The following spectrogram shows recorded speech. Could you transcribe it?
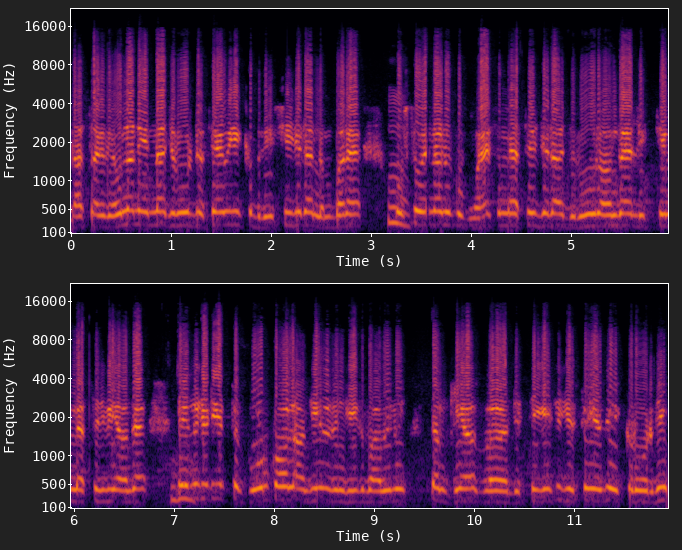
ਦੱਸ ਸਕਦੇ ਹਾਂ। ਉਹਨਾਂ ਨੇ ਇੰਨਾ ਜ਼ਰੂਰ ਦੱਸਿਆ ਵੀ ਇੱਕ ਵਿਦੇਸ਼ੀ ਜਿਹੜਾ ਨੰਬਰ ਹੈ ਉਸ ਤੋਂ ਇਹਨਾਂ ਨੂੰ ਕੋਈ ਵੌਇਸ ਮੈਸੇਜ ਜਿਹੜਾ ਜ਼ਰੂਰ ਆਉਂਦਾ ਹੈ ਲਿਖਤੀ ਮੈਸੇਜ ਵੀ ਆਉਂਦਾ ਹੈ ਤੇ ਇਹਨੂੰ ਜਿਹੜੀ ਇੱਕ ਫੋਨ ਕਾਲ ਆਉਂਦੀ ਹੈ ਰਣਜੀਤ ਬਾਵੇ ਨੂੰ ਧਮਕੀਆਂ ਅਹ, ਦਿੱਤੀ ਗਈ ਸੀ ਜਿਸ ਤੇ ਇਹਦੇ 1 ਕਰੋੜ ਦੀ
